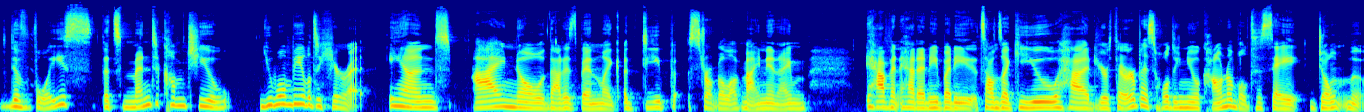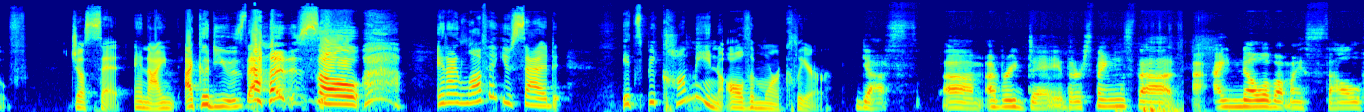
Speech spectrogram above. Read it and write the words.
the voice that's meant to come to you, you won't be able to hear it. And I know that has been like a deep struggle of mine. And I'm haven't had anybody, it sounds like you had your therapist holding you accountable to say, don't move, just sit. And I I could use that. So and I love that you said it's becoming all the more clear. Yes. Um, every day, there's things that I know about myself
